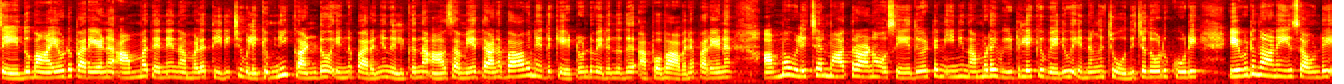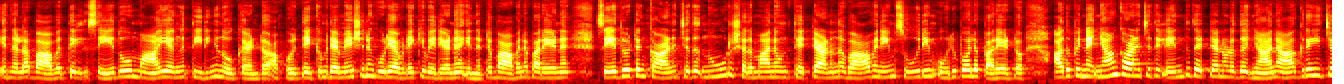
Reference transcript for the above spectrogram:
സേതു മായോട് പറയാണ് അമ്മ തന്നെ നമ്മളെ തിരിച്ചു വിളിക്കും. നീ കണ്ടോ എന്ന് പറഞ്ഞ് നിൽക്കുന്ന ആ സമയത്താണ് ഭാവന ഇത് കേട്ടുകൊണ്ട് വരുന്നത്. അപ്പോൾ ഭാവന പറയണ് അമ്മ വിളിച്ചാൽ മാത്രമാണോ സേതുവേട്ടൻ ഇനി നമ്മുടെ വീട്ടിലേക്ക് വരൂ എന്നങ്ങ് ചോദിച്ചതോടുകൂടി എവിടുന്നാണ് ഈ സൗണ്ട് എന്നുള്ള ഭാവത്തിൽ സേതുവും മായ അങ്ങ് തിരിഞ്ഞു നോക്കാണ്ടോ അപ്പോഴത്തേക്കും രമേശനും കൂടി അവിടേക്ക് വരികയാണ്. എന്നിട്ട് ഭാവന പറയാണ് സേതുവട്ടൻ കാണിച്ചത് നൂറ് ശതമാനവും തെറ്റാണെന്ന് ഭാവനയും സൂര്യയും ഒരുപോലെ പറയട്ടോ അത് പിന്നെ ഞാൻ കാണിച്ചതിൽ എന്ത് തെറ്റാണുള്ളത്? ഞാൻ ആഗ്രഹിച്ച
